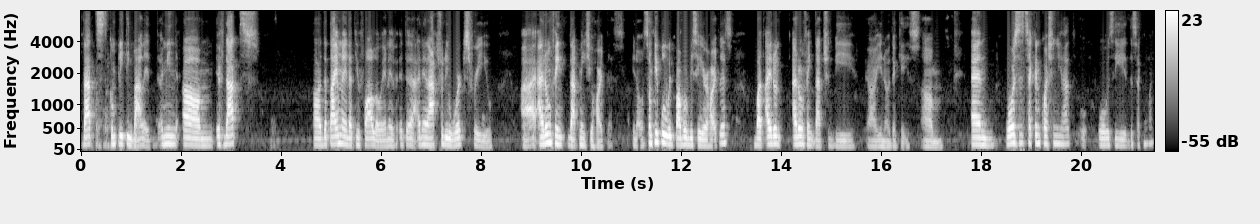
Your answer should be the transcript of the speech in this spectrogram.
that's completely valid. I mean, um, if that's uh, the timeline that you follow, and if it uh, and it actually works for you, I, I don't think that makes you heartless. You know, some people would probably say you're heartless, but I don't. I don't think that should be, uh, you know, the case. Um, and what was the second question you had? What was the the second one?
